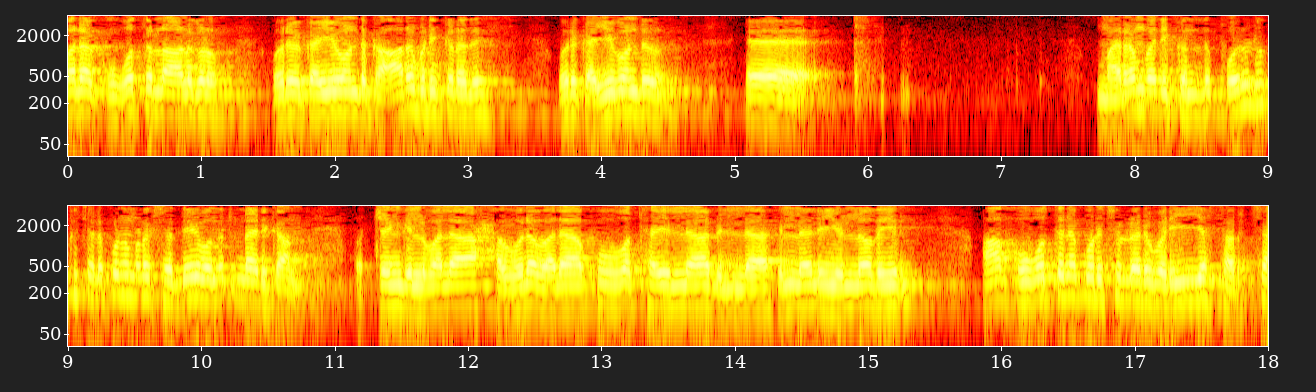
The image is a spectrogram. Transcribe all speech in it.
പല കൂവത്തുള്ള ആളുകളും ഒരു കൈ കൊണ്ട് കാറ് പിടിക്കുന്നത് ഒരു കൈ കൊണ്ട് മരം വലിക്കുന്നത് പോലുള്ളൊക്കെ ചിലപ്പോൾ നമ്മുടെ ശ്രദ്ധയിൽ വന്നിട്ടുണ്ടായിരിക്കാം. പക്ഷെങ്കിൽ വല ഹൗല വല കൂവത്ത ഇല്ല ബില്ലാഹിൽ അലിയുൽ അദീം. ആ കുവത്തിനെ കുറിച്ചുള്ള ഒരു വലിയ ചർച്ച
